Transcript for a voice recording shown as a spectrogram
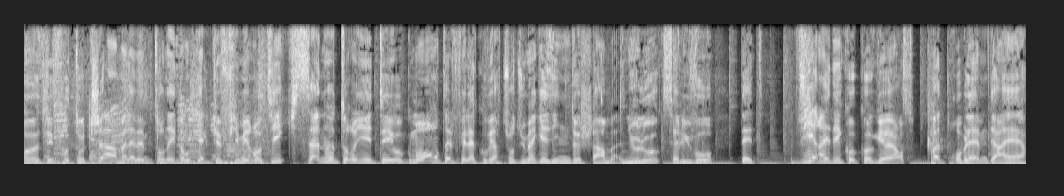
euh, des photos de charme. Elle a même tourné dans quelques films érotiques. Sa notoriété augmente. Elle fait la couverture du magazine de charme New Look. Ça lui vaut d'être virée des Coco Girls. Pas de problème. Derrière,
